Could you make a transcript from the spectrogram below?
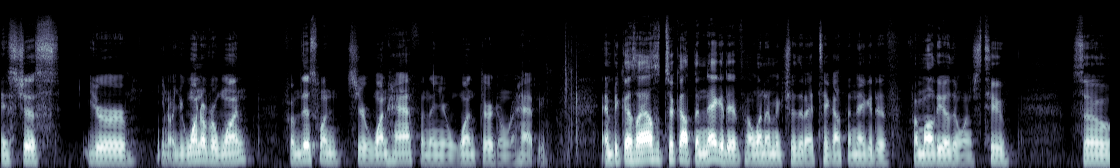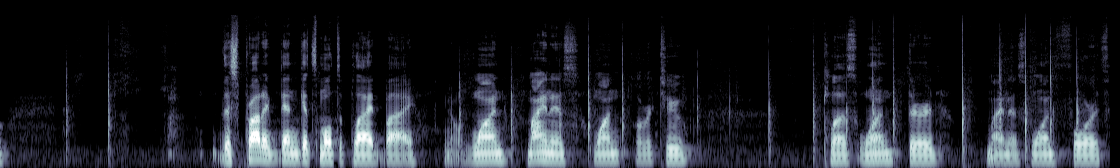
is just your, you know, your 1 over 1. From this one, it's your 1 half, and then your 1 third, and what have you. And because I also took out the negative, I want to make sure that I take out the negative from all the other ones too. So this product then gets multiplied by you know, 1 minus 1 over 2 plus 1 third minus 1 fourth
